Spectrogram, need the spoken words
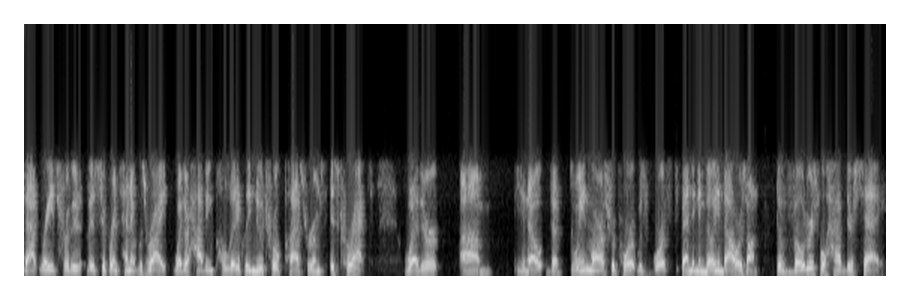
that raise for the, the superintendent was right, whether having politically neutral classrooms is correct, whether um, you know the Duane Morris report was worth spending a million dollars on. The voters will have their say.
